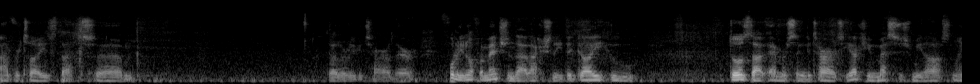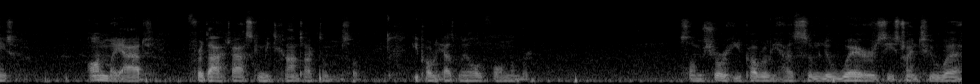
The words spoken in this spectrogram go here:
advertise that um, that other guitar there. Funny enough I mentioned that actually the guy who does that Emerson guitars he actually messaged me last night on my ad for that asking me to contact him so he probably has my old phone number so I'm sure he probably has some new wares he's trying to uh,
